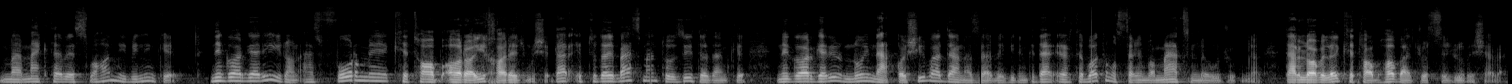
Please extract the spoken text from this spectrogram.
مکتب اصفهان می‌بینیم که نگارگری ایران از فرم کتاب آرایی خارج میشه. در ابتدای بحث من توضیح دادم که نگارگری رو نوعی نقاشی باید در نظر بگیریم که در ارتباط مستقیم با متن به وجود میاد. در لابلای کتاب ها باید جستجو بشود.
